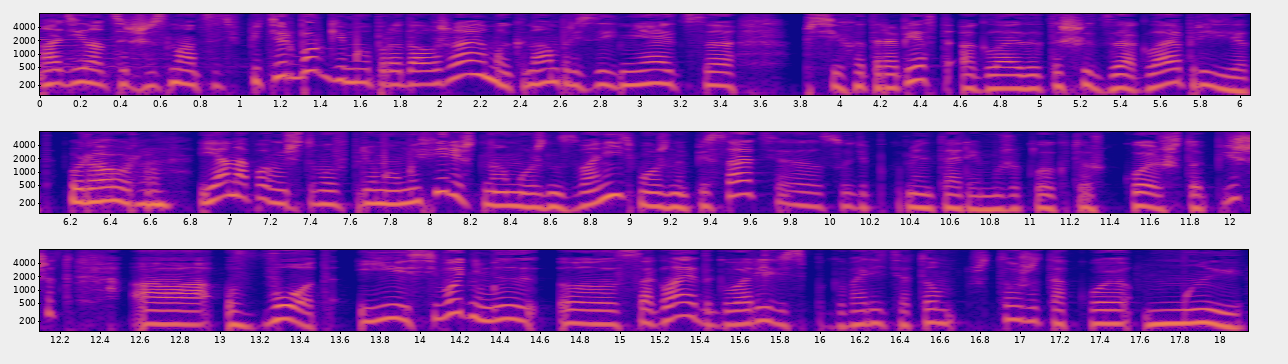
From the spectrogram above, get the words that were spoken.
11.16 в Петербурге. Мы продолжаем, и к нам присоединяется психотерапевт Аглая Датышидзе. Аглая, привет. Ура, ура. Я напомню, что мы в прямом эфире, что нам можно звонить, можно писать. Э, судя по комментариям, уже кое-кто кое-что пишет. А, вот. И сегодня мы э, с Аглаей договорились поговорить о том, что же такое мы.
